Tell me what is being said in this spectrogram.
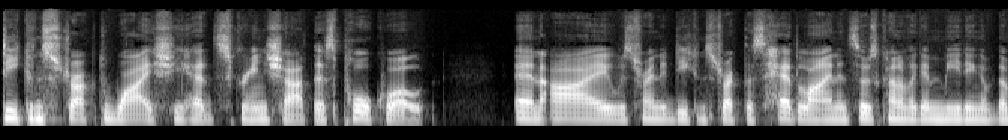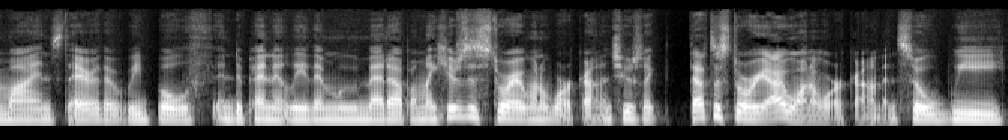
deconstruct why she had screenshot this poll quote. And I was trying to deconstruct this headline. And so it was kind of like a meeting of the minds there that we both independently, then we met up. I'm like, here's the story I want to work on. And she was like, that's a story I want to work on. And so we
